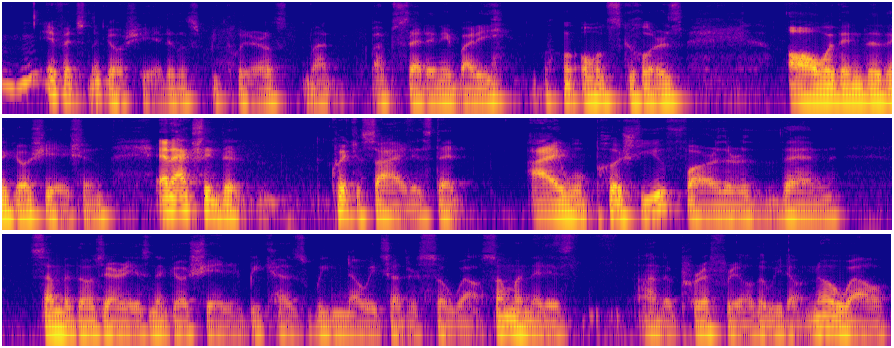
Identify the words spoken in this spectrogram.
Mm-hmm. If it's negotiated, let's be clear, let's not upset anybody, old schoolers, all within the negotiation. And actually, the quick aside is that I will push you farther than some of those areas negotiated because we know each other so well. Someone that is on the peripheral that we don't know well,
